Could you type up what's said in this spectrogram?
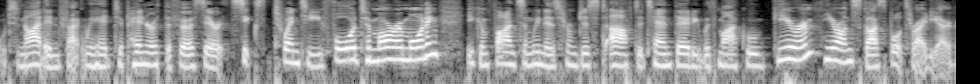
or tonight in fact we head to Penrith, the first there at 6.24. Tomorrow morning you can find some winners from just after 10.30 with Michael Gearam here on Sky Sports Radio.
